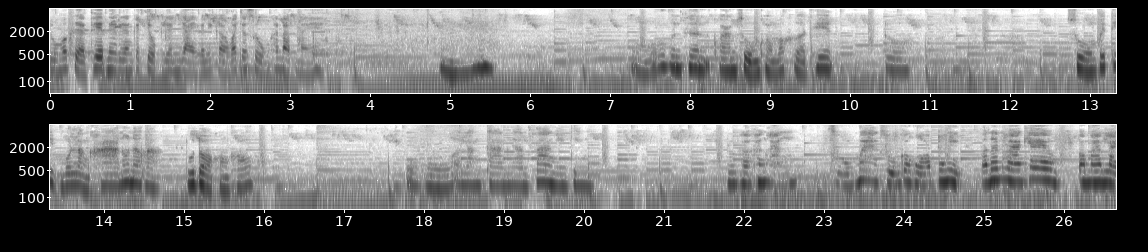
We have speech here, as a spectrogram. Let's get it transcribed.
ดูมะเขือเทศในเรือนกระจกเรือนใหญ่กันดีกว่าว่าจะสูงขนาดไหน โอ้โหเพื่อนๆ ความสูงของมะเขือเทศ ดู สูงไปติดบนหลังคาโน่นนะคะ ดูดอกของเขา โอ้โห อลังการงานสร้างจริงๆ ดูค่ะข้างหลัง สูงมาก สูงกว่าหัวปุ้งอีก ตอนนั้นมาแค่ประมาณไหล่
